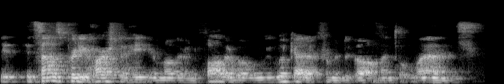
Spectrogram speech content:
it, it sounds pretty harsh to hate your mother and father, but when we look at it from a developmental lens,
